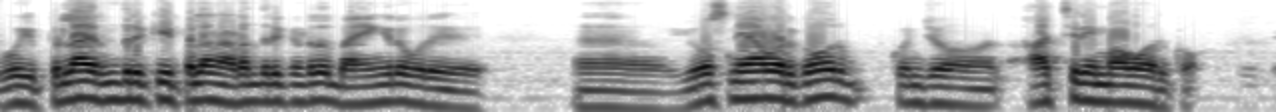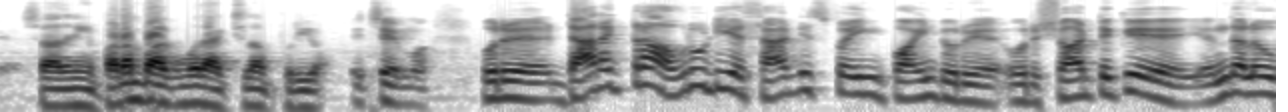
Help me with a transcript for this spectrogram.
ஓ இப்படிலாம் இருந்திருக்கு இப்படிலாம் நடந்திருக்குன்றது பயங்கர ஒரு அஹ், யோசனையாவும் இருக்கும். ஒரு கொஞ்சம் ஆச்சரியமாகவும் இருக்கும். ஸோ அதை நீங்கள் படம் பார்க்கும்போது ஆக்சுவலாக புரியும். நிச்சயமா. ஒரு டேரக்டரா அவருடைய சாட்டிஸ்ஃபைங் பாயிண்ட் ஒரு ஒரு ஷாட்டுக்கு எந்த அளவு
